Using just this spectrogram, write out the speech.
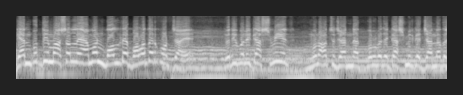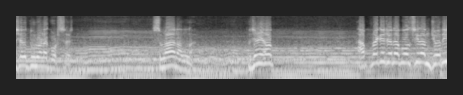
জ্ঞান বুদ্ধি মাসাল্লাহ এমন বলতে বলদের পর্যায়ে, যদি বলি কাশ্মীর, মনে হচ্ছে জান্নাত। বলবে যে কাশ্মীরকে জান্নাতের সাথে তুলনা করছে। সুবাহ আল্লাহ যাই হোক, আপনাকে যেটা বলছিলাম, যদি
